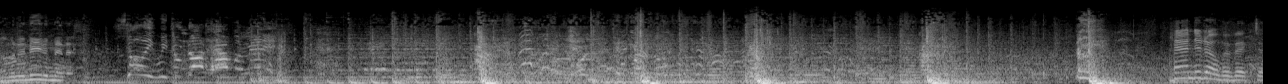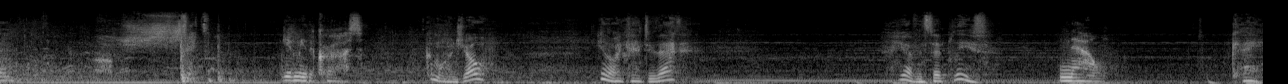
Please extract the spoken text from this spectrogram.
I'm gonna need a minute. Sully, we do not have a minute! Hand it over, Victor. Oh, Shit! Give me the cross. Come on, Jo. You know I can't do that. You haven't said please. Now. Okay.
